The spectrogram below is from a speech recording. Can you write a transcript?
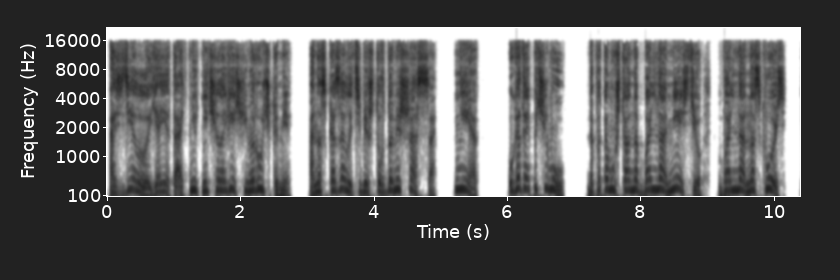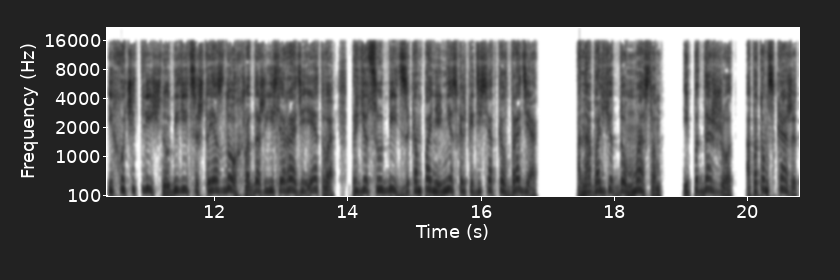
А сделала я это отнюдь не человечьими ручками, она сказала тебе, что в доме Шасса. Нет. Угадай, почему? Да потому что она больна местью, больна насквозь и хочет лично убедиться, что я сдохла, даже если ради этого придется убить за компанию несколько десятков бродяг. Она обольет дом маслом и подожжет, а потом скажет,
